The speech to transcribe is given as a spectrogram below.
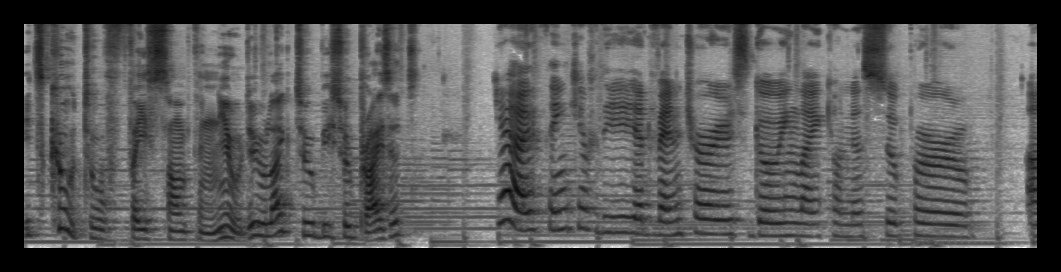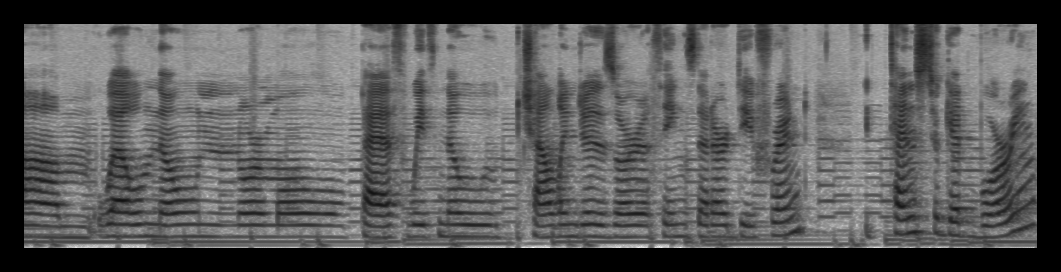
it's cool to face something new. Do you like to be surprised? Yeah, I think if the adventure is going like on a super um, well known, normal path with no challenges or things that are different, it tends to get boring.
